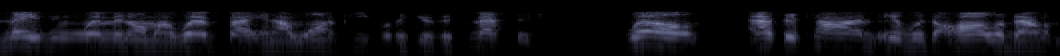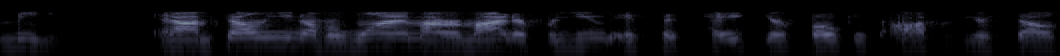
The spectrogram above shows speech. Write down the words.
amazing women on my website and I want people to hear this message. Well, at the time, it was all about me. And I'm telling you, number one, my reminder for you is to take your focus off of yourself.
